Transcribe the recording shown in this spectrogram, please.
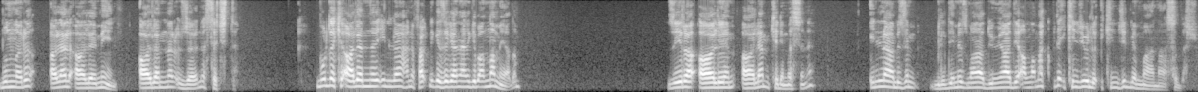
Bunları alel alemin, alemler üzerine seçti. Buradaki alemleri illa hani farklı gezegenler gibi anlamayalım. Zira alem, alem kelimesini illa bizim bildiğimiz mana dünya diye anlamak bile ikinci bir, ikinci bir manasıdır.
